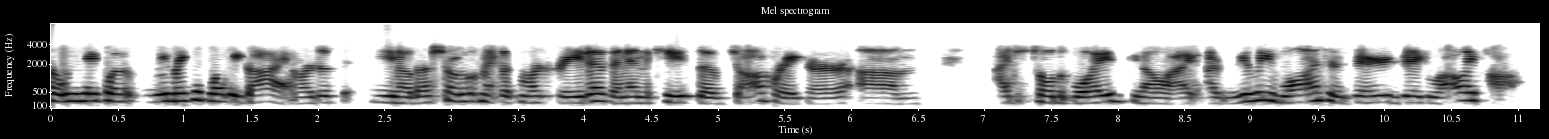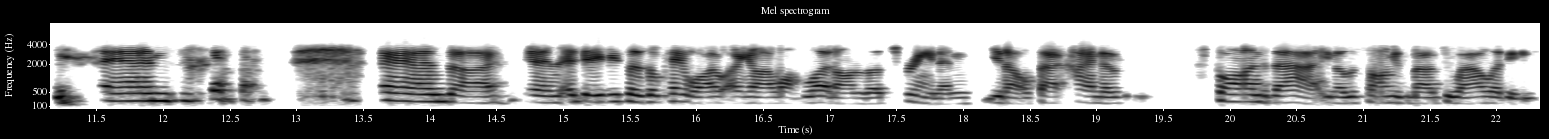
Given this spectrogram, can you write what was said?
so we make what we make with what we got, and we're just you know the struggles make us more creative. And in the case of Jawbreaker, um, I just told the boys, you know, I I really want a very big lollipop, and and uh, and, and Davey says, okay, well, I, I- you know, I want blood on the screen, and you know that kind of spawned that. You know, the song is about duality.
